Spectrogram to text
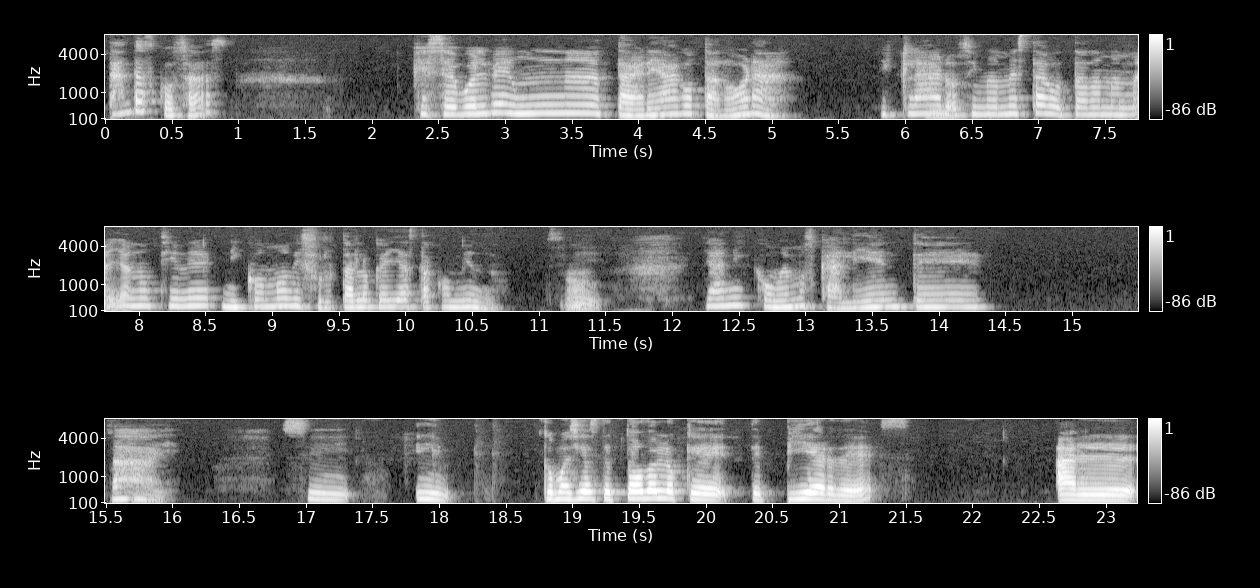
tantas cosas, que se vuelve una tarea agotadora. Y claro, si mamá está agotada, mamá ya no tiene ni cómo disfrutar lo que ella está comiendo ya ni comemos caliente. Ay. Sí, y como decías, de todo lo que te pierdes al,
